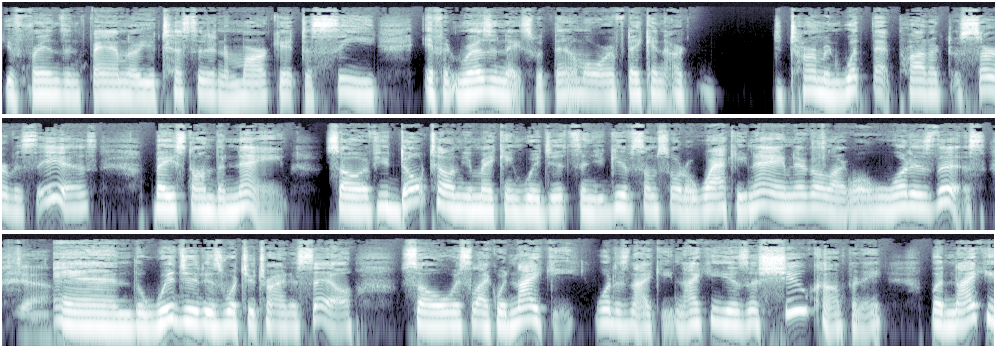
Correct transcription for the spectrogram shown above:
your friends and family, or you tested it in the market to see if it resonates with them, or if they can uh, determine what that product or service is based on the name. So if you don't tell them you're making widgets and you give some sort of wacky name, they're going like, "Well, what is this?" yeah, and the widget is what you're trying to sell. So it's like with Nike. What is Nike? Nike is a shoe company, but Nike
